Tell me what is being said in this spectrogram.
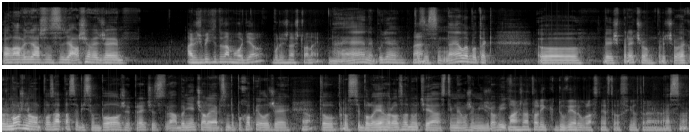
A hlavne ďalšia, zase ďalšia vec, že A když by ti to tam hodil, budeš naštvaný? ne, nebudem. Ne? To zase, ne, lebo tak... Uh, vieš, prečo? Prečo? Akože možno po zápase by som bol, že prečo, alebo niečo, ale ja by som to pochopil, že Jo. to proste bolo jeho rozhodnutie a s tým nemôžem nič robiť. Máš natolik důvěru vlastně v toho svého trenéra. Jasné.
